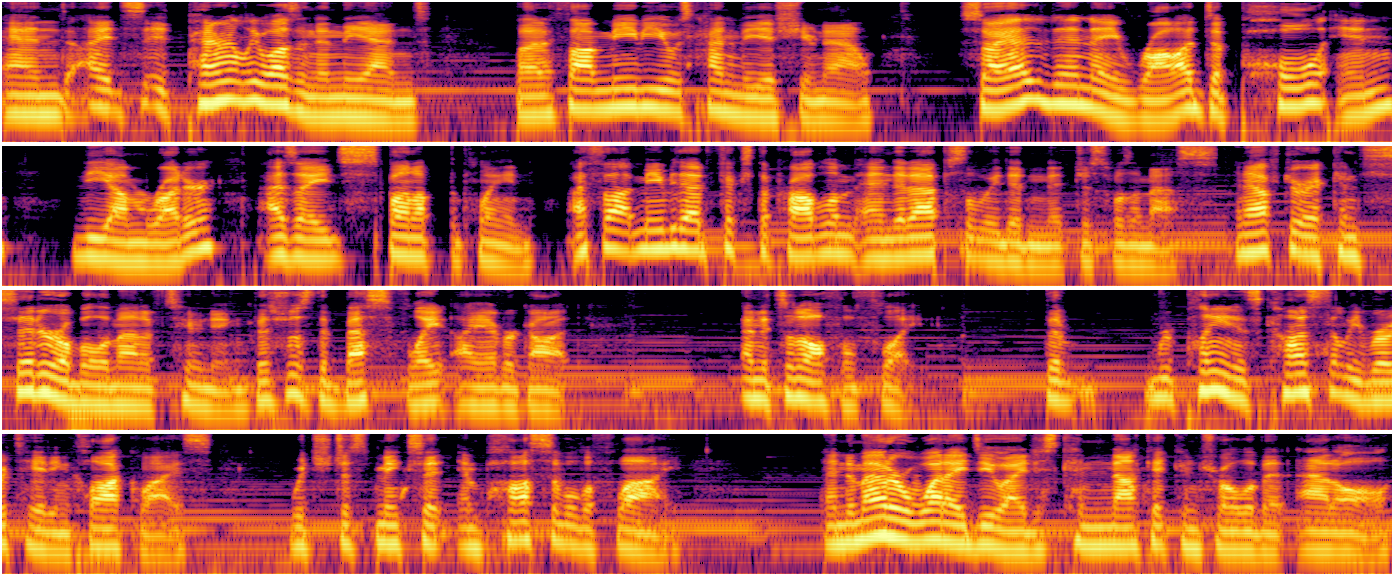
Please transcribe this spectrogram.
And it apparently wasn't in the end, but I thought maybe it was kind of the issue now. So I added in a rod to pull in the um, rudder as I spun up the plane. I thought maybe that'd fix the problem, and it absolutely didn't. It just was a mess. And after a considerable amount of tuning, this was the best flight I ever got. And it's an awful flight. The plane is constantly rotating clockwise, which just makes it impossible to fly. And no matter what I do, I just cannot get control of it at all.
